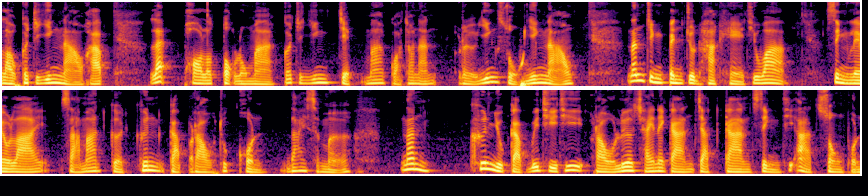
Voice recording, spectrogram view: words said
เราก็จะยิ่งหนาวครับ และพอเราตกลงมาก็จะยิ่งเจ็บมากกว่าเท่านั้น หรือยิ่งสูงยิ่งหนาว นั่นจึงเป็นจุดหักเหที่ว่า สิ่งเลวร้ายสามารถเกิดขึ้นกับเราทุกคนได้เสมอ นั่นขึ้นอยู่กับวิธีที่เราเลือกใช้ในการจัดการสิ่งที่อาจส่งผล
